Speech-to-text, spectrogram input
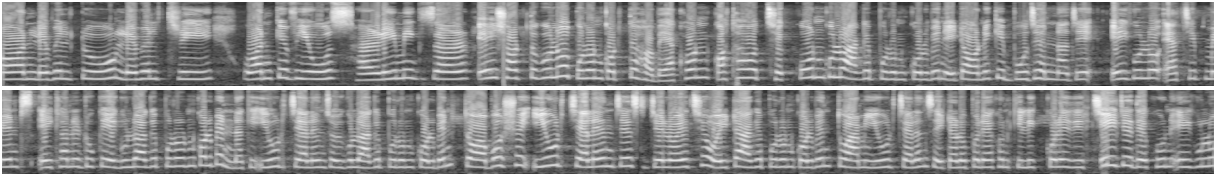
one level two level three one K views remixer এই শর্তগুলো পূরণ করতে হবে। এখন কথা হচ্ছে, কোনগুলো আগে পূরণ করবেন? এটা অনেকেই বোঝেন না যে এইগুলো অ্যাচিভমেন্টস এইখানে ঢুকে এগুলো আগে পূরণ করবেন নাকি ইউর চ্যালেঞ্জ ওইগুলো আগে পূরণ করবেন? তো অবশ্যই ইউর চ্যালেঞ্জেস যে রয়েছে ওইটা আগে পূরণ করবেন। তো আমি ইউর চ্যালেঞ্জ এটার উপরে এখন ক্লিক করে দিচ্ছি। এই যে দেখুন, এইগুলো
